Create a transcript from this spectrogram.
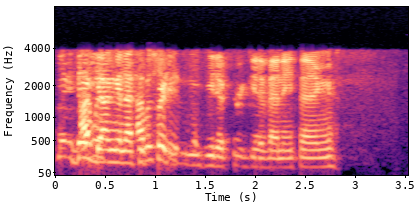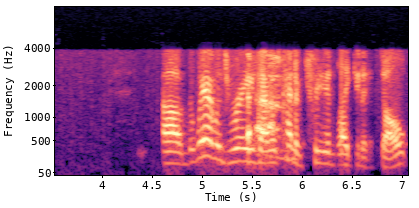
they're I was- young enough. It's pretty easy to forgive anything. uh, the way I was raised, I was Um, kind of treated like an adult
